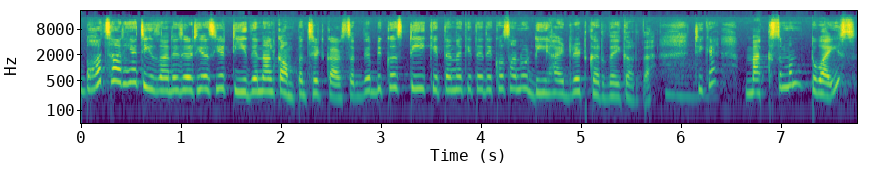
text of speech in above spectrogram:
ਬਹੁਤ ਸਾਰੀਆਂ ਚੀਜ਼ਾਂ ਨੇ ਜਿਹੜੀਆਂ ਅਸੀਂ ਟੀ ਦੇ ਨਾਲ ਕੰਪਨਸੇਟ ਕਰ ਸਕਦੇ ਹਾਂ ਬਿਕਾਜ਼ ਟੀ ਕਿਤੇ ਨਾ ਕਿਤੇ ਦੇਖੋ ਸਾਨੂੰ ਡੀਹਾਈਡਰੇਟ ਕਰਦਾ ਹੀ ਕਰਦਾ। ਠੀਕ ਹੈ? ਮੈਕਸਿਮਮ ਟਵਾਈਸ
